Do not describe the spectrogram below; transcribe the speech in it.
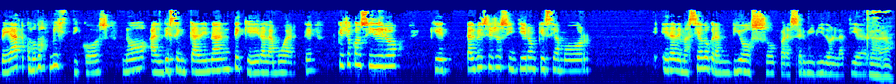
beatos, como dos místicos, ¿no? Al desencadenante que era la muerte, porque yo considero que tal vez ellos sintieron que ese amor era demasiado grandioso para ser vivido en la tierra. Claro,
